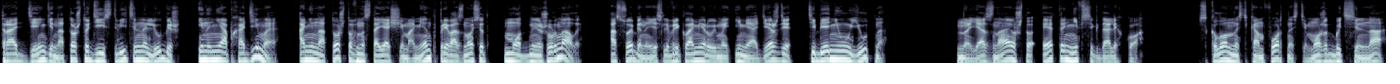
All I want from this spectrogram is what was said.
Трать деньги на то, что действительно любишь, и на необходимое, а не на то, что в настоящий момент превозносят модные журналы, особенно если в рекламируемой ими одежде тебе неуютно. Но я знаю, что это не всегда легко. Склонность к комфортности может быть сильна,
